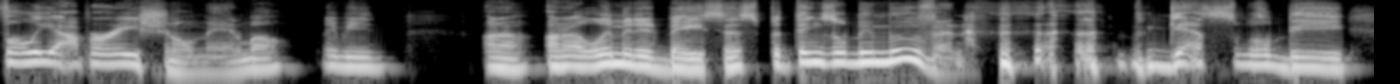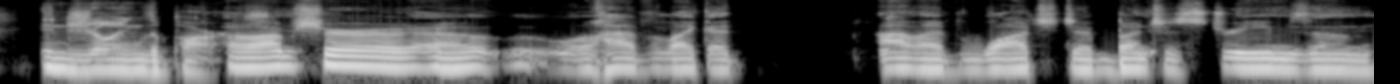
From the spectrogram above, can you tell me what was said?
fully operational, man. Well, maybe on a on a limited basis, but things will be moving. Guests will be enjoying the park. Oh, I'm sure uh, we'll have like a. I'll have watched a bunch of streams on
